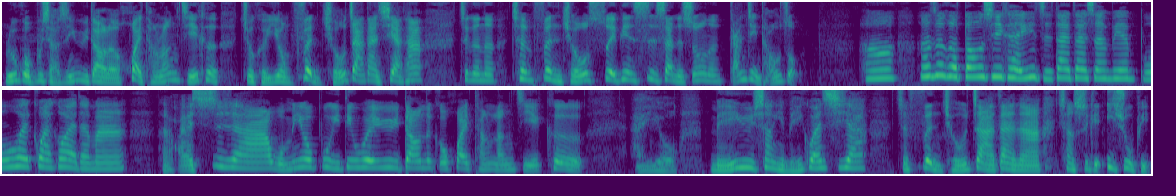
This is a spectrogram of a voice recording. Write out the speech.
如果不小心遇到了坏螳螂杰克，就可以用粪球炸弹吓他。这个呢，趁粪球碎片四散的时候呢，赶紧逃走。啊，那这个东西可以一直带在身边，不会怪怪的吗？”哎，是啊，我们又不一定会遇到那个坏螳螂杰克。哎呦，没遇上也没关系啊，这粪球炸弹啊，像是个艺术品，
